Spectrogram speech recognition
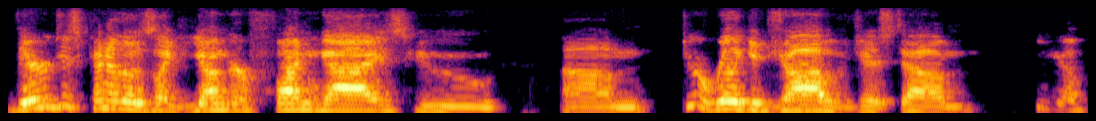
They're just kind of those like younger, fun guys who um, do a really good job of just, um, you know,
